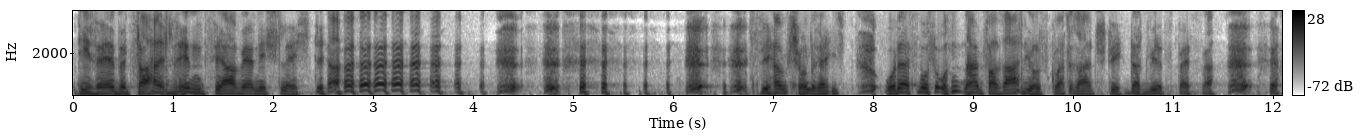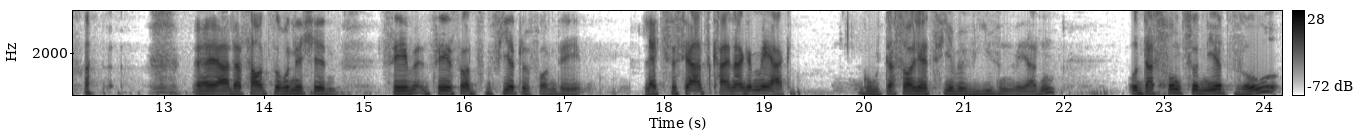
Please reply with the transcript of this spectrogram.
Dieselbe Zahl sind, ja, wäre nicht schlecht. Ja. Sie haben schon recht. Oder es muss unten einfach Radiusquadrat stehen, dann wird es besser. Ja. ja, ja, das haut so nicht hin. C, C ist sonst ein Viertel von D. Letztes Jahr hat es keiner gemerkt. Gut, das soll jetzt hier bewiesen werden. Und das funktioniert so,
